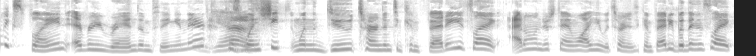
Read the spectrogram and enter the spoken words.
of explain every random thing in there. Because when she, when the dude turned into confetti, it's like I don't understand why he would turn into confetti. But then it's like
